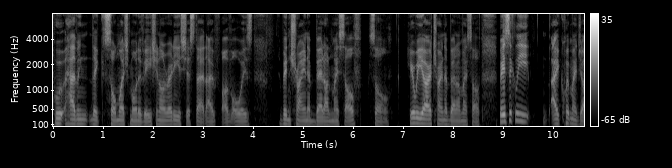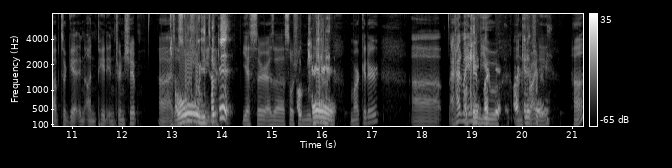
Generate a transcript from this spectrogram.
who having like so much motivation already. It's just that I've I've always been trying to bet on myself. So here we are trying to bet on myself. Basically, I quit my job to get an unpaid internship uh, as a Oh, you media. took it? Yes, sir. As a social Okay. media marketer. Uh, I had my Okay, interview market- on market for Friday. Huh?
